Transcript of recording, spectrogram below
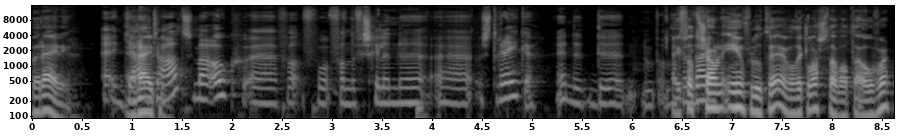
bereiding. Uh, ja, dat, maar ook uh, van, voor, van de verschillende streken. Hè, de, de, Heeft dat zo'n invloed, hè? Want ik las daar wat over.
